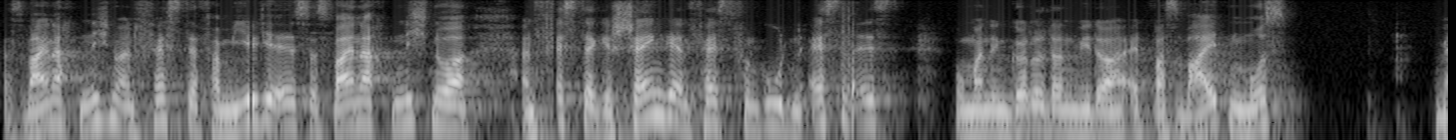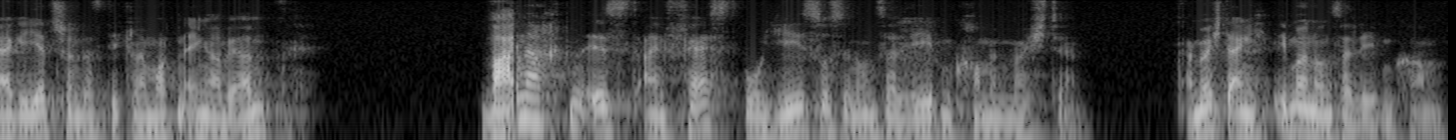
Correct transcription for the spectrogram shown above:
Dass Weihnachten nicht nur ein Fest der Familie ist, dass Weihnachten nicht nur ein Fest der Geschenke, ein Fest von gutem Essen ist, wo man den Gürtel dann wieder etwas weiten muss. Ich merke jetzt schon, dass die Klamotten enger werden. Weihnachten ist ein Fest, wo Jesus in unser Leben kommen möchte. Er möchte eigentlich immer in unser Leben kommen.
